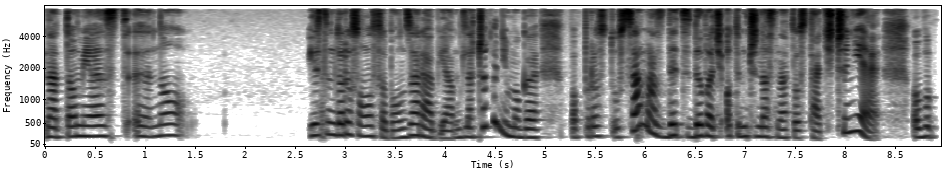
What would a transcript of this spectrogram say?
Natomiast, e, no, jestem dorosłą osobą, zarabiam, dlaczego nie mogę po prostu sama zdecydować o tym, czy nas na to stać, czy nie? Bo, bo,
